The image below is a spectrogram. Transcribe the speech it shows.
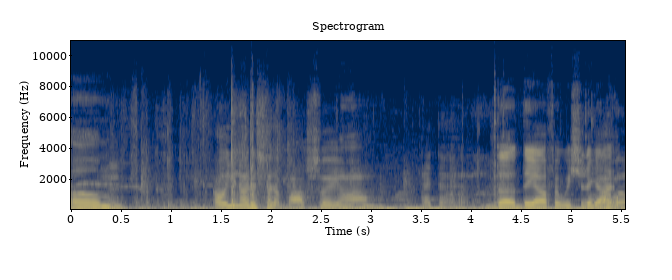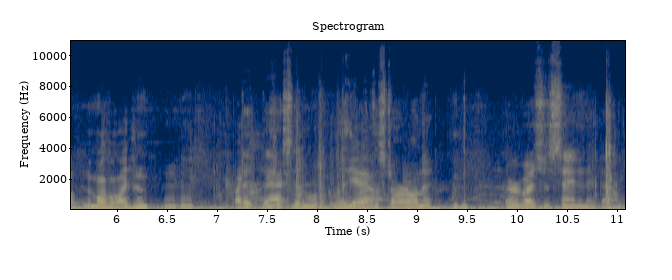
Um, Oh, you noticed for the box for um, like the the the outfit we should have got. Marvel, the Marvel Legend. Mm-hmm. Like, They, they actually Yeah. the star on it. Everybody's just sanding it down.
